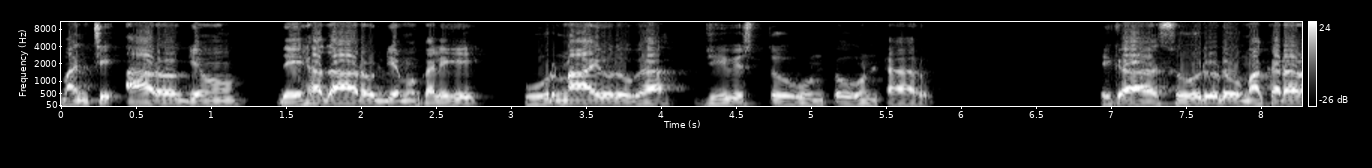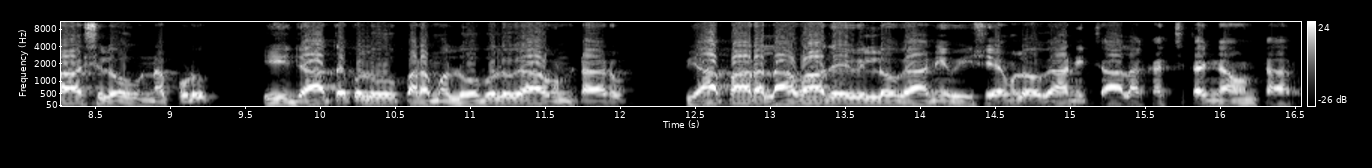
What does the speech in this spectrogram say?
మంచి ఆరోగ్యము దేహదారోగ్యము కలిగి పూర్ణాయులుగా జీవిస్తూ ఉంటూ ఉంటారు. ఇక సూర్యుడు మకర రాశిలో ఉన్నప్పుడు ఈ జాతకులు పరమ లోబులుగా ఉంటారు. వ్యాపార లావాదేవీల్లో గాని విషయంలో గాని చాలా ఖచ్చితంగా ఉంటారు.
